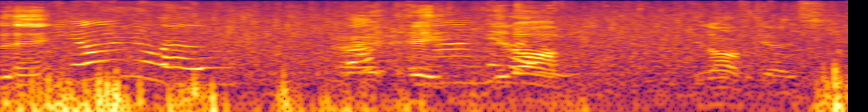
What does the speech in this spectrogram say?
You think? Walking on the road. Alright, hey, Walking on the get road. off. Get off, guys.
